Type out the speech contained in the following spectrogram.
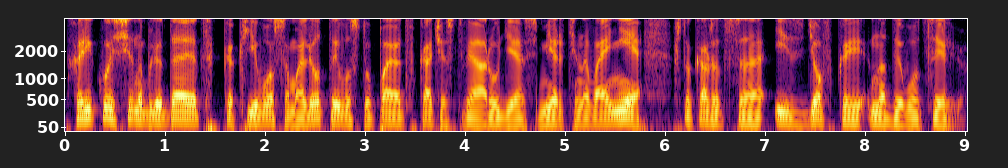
Харикоси наблюдает, как его самолеты выступают в качестве орудия смерти на войне, что кажется издевкой над его целью.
